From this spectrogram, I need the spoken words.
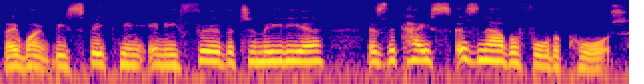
They won't be speaking any further to media as the case is now before the court.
